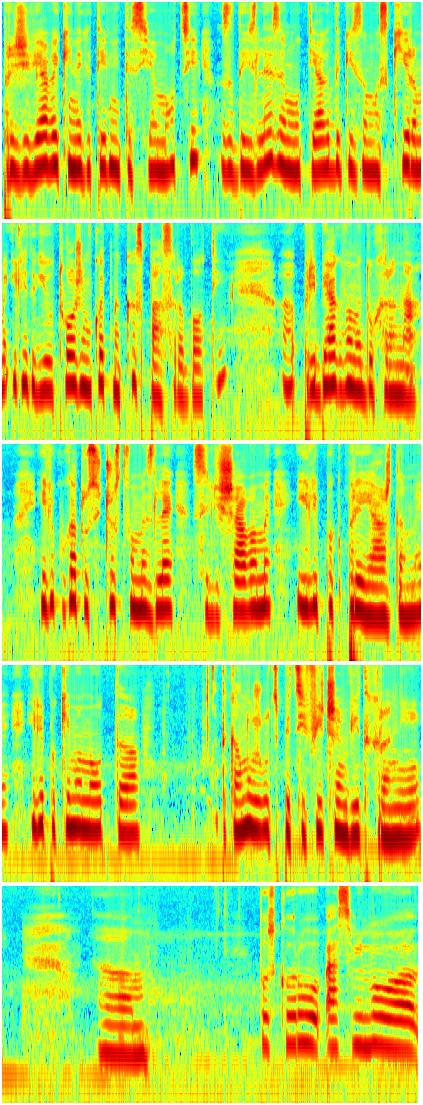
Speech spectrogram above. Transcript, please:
преживявайки негативните си емоции, за да излезем от тях, да ги замаскираме или да ги отложим, което на къс пас работи, прибягваме до храна. Или когато се чувстваме зле, се лишаваме или пък преяждаме, или пък имаме от а, така нужда от специфичен вид храни. А, по-скоро аз съм имала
